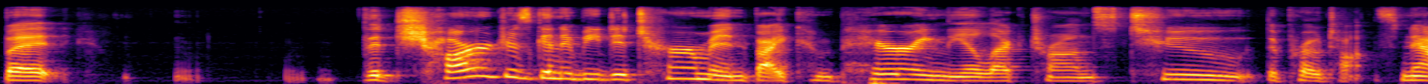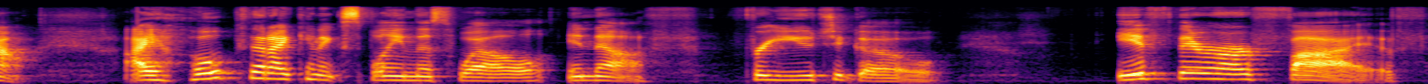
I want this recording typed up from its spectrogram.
but the charge is going to be determined by comparing the electrons to the protons. Now, I hope that I can explain this well enough for you to go, if there are five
